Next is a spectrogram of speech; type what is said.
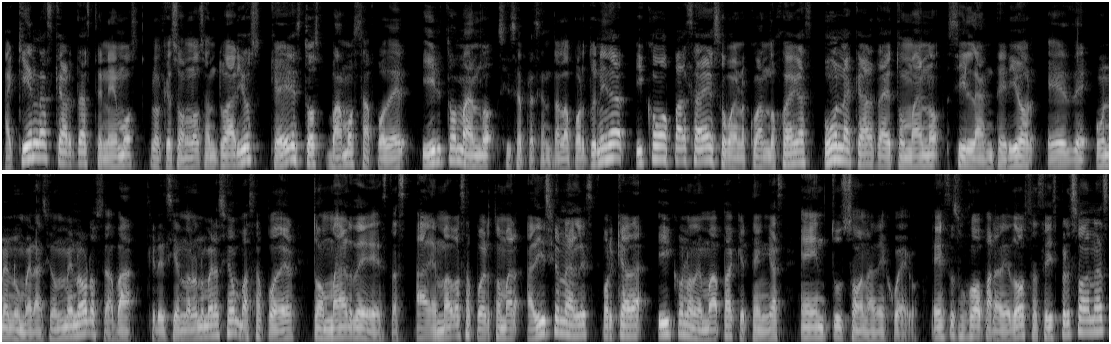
Aquí en las cartas tenemos lo que son los santuarios, que estos vamos a poder ir tomando si se presenta la oportunidad. ¿Y cómo pasa eso? Bueno, cuando juegas una carta de tu mano, si la anterior es de una numeración menor, o sea, va creciendo la numeración, vas a poder tomar de estas. Además, vas a poder tomar adicionales por cada icono de mapa que tengas en tu zona de juego. Este es un juego para de 2 a 6 personas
